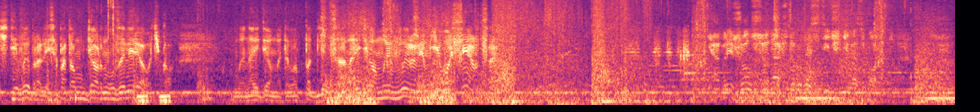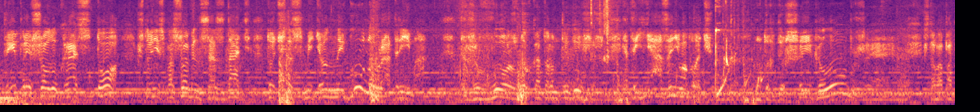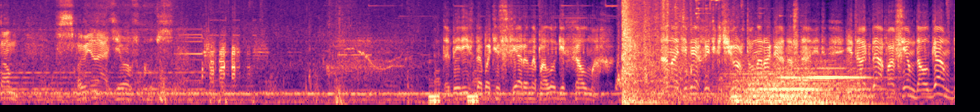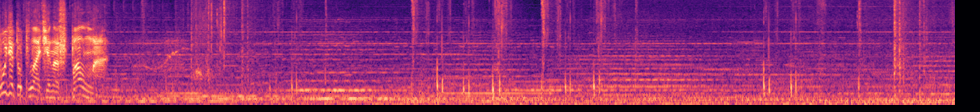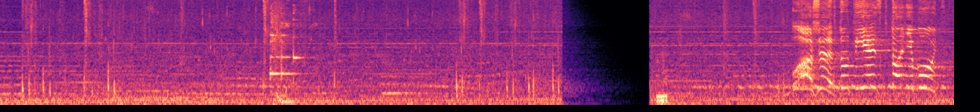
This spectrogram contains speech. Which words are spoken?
почти выбрались, а потом дернул за веревочку. Мы найдем этого подлеца, найдем и вырвем его сердце. Я пришел сюда, чтобы достичь невозможного. Ты пришел украсть то, что не способен создать точно сметенный гул у врат Рима. Даже воздух, которым ты дышишь, это я за него плачу. Ну так дыши глубже, чтобы потом вспоминать его вкус. Доберись до батисферы на пологих холмах. Она тебя хоть к черту на рога доставит. И тогда по всем долгам будет уплачено сполна. Есть кто-нибудь?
